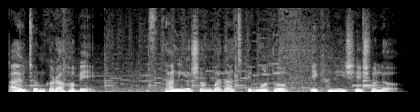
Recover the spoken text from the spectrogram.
আয়োজন করা হবে। স্থানীয় সংবাদ আজকের মতো এখানেই শেষ হলো।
